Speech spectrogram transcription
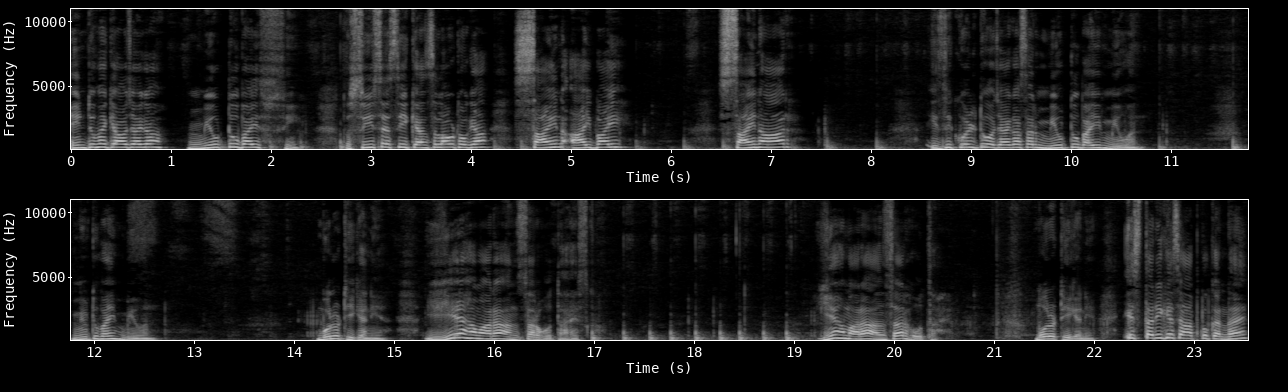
into में क्या हो जाएगा? म्यू टू बाई सी तो सी से सी कैंसिल आउट हो गया। Sine i by sine r is equal to हो जाएगा sir mu two by mu one mu two by mu one बोलो ठीक है, नहीं है। ये हमारा आंसर होता है इसका। ये हमारा आंसर होता है। बोलो, ठीक है, नहीं। इस तरीके से आपको करना है।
